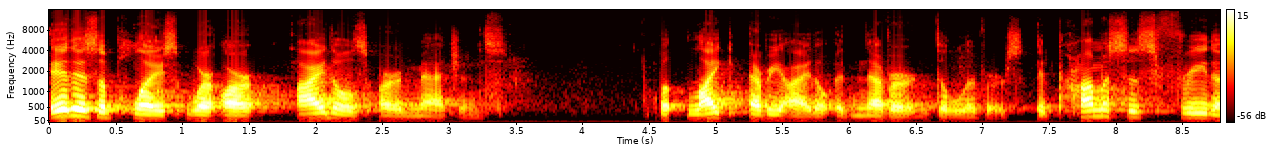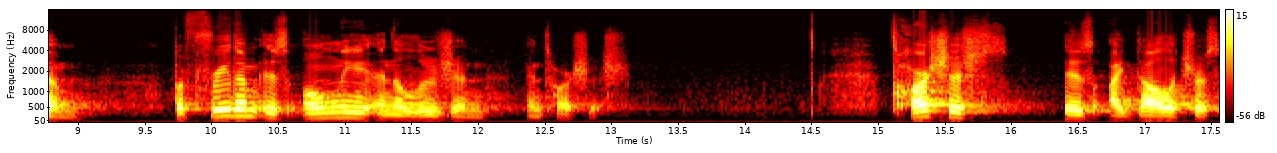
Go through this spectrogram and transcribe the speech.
It is a place where our idols are imagined. But like every idol, it never delivers. It promises freedom, but freedom is only an illusion in Tarshish. Tarshish is idolatrous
